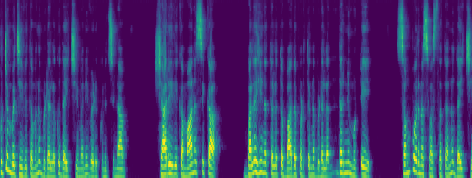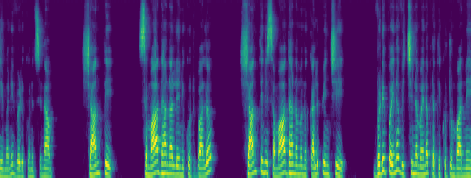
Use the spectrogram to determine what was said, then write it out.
కుటుంబ జీవితమును బిడ్డలకు దయచేయమని వేడుకునిచున్నాం. శారీరక మానసిక బలహీనతలతో బాధపడుతున్న బిడలందరినీ ముట్టి సంపూర్ణ స్వస్థతను దయచేయమని వేడుకొనిచున్నాం. శాంతి సమాధానాలు లేని కుటుంబాల్లో శాంతిని సమాధానమును కల్పించి విడిపోయిన విచ్ఛిన్నమైన ప్రతి కుటుంబాన్ని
